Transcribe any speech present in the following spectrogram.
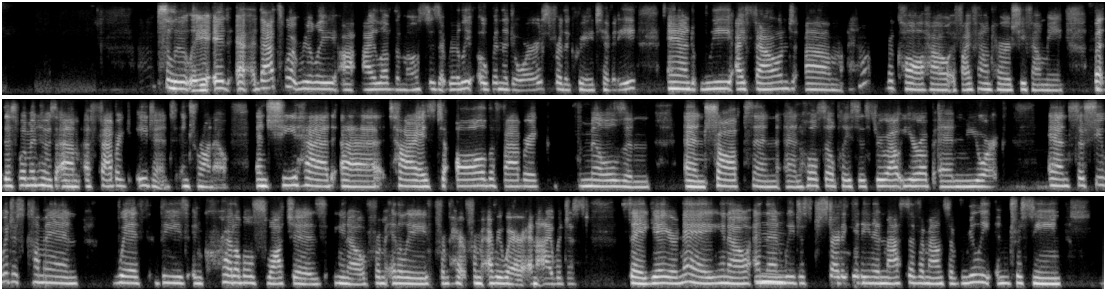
Absolutely. It uh, that's what really uh, i love the most is it really opened the doors for the creativity. And we i found um i don't recall how if I found her, she found me. But this woman who's um, a fabric agent in Toronto, and she had uh, ties to all the fabric mills and and shops and and wholesale places throughout Europe and New York. And so she would just come in with these incredible swatches, you know, from Italy, from from everywhere, and I would just say yay or nay, you know, and mm. then we just started getting in massive amounts of really interesting,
